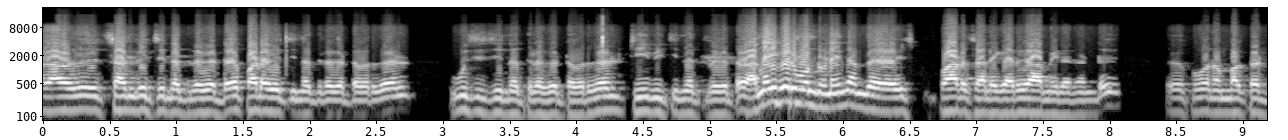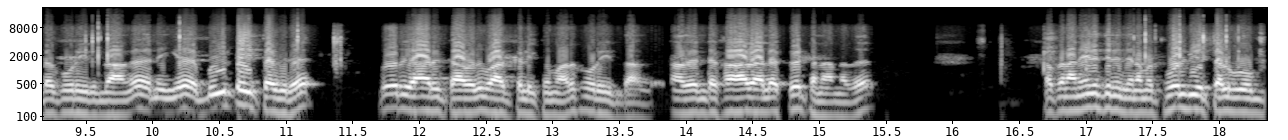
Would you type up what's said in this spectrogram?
அதாவது சங்கு சின்னத்தில் கேட்ட படகு சின்னத்தில் கேட்டவர்கள் ஊசி சின்னத்தில் கேட்டவர்கள் டிவி சின்னத்தில் கேட்ட அனைவரும் ஒன்றிணைந்து அந்த பாடசாலைக்கு அருகாமையில் நின்று போன மக்கள்கிட்ட கூறியிருந்தாங்க. நீங்கள் வீட்டை தவிர வேறு யாருக்காவது வாக்களிக்குமாறு கூறியிருந்தாங்க. அதை என்ற காதால கேட்டேன் நான் அதை. அப்போ நான் நினைத்திருந்தேன் நம்ம தோல்வியை தழுவோம்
